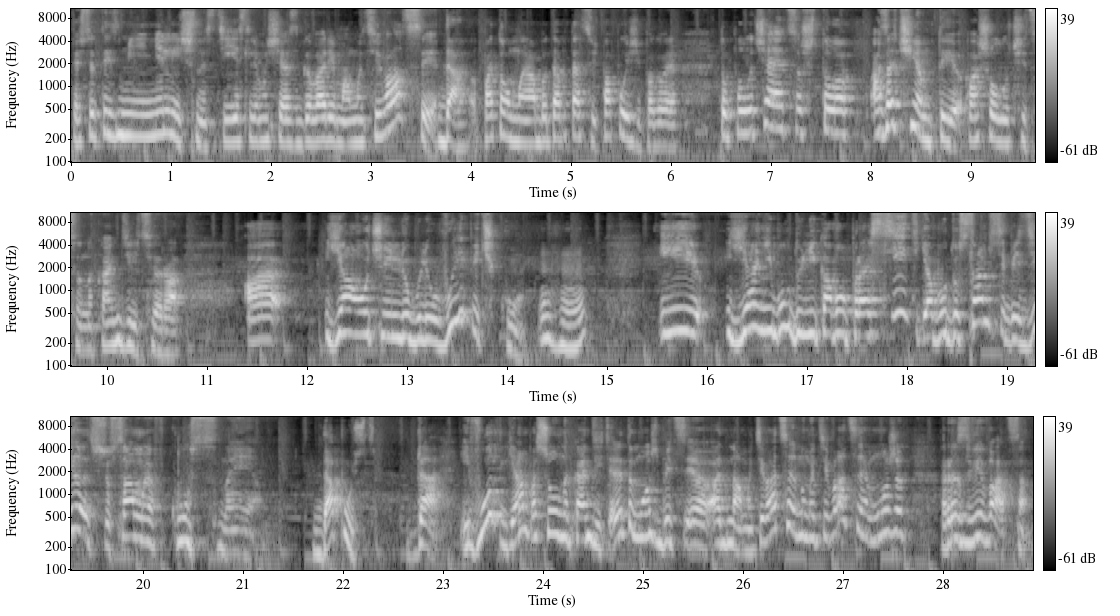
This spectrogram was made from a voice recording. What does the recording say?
То есть это изменение личности. Если мы сейчас говорим о мотивации, да. потом мы об адаптации попозже поговорим, то получается, что а зачем ты пошел учиться на кондитера? А я очень люблю выпечку, угу. и я не буду никого просить, я буду сам себе делать все самое вкусное. Допустим. Да, и вот я пошел на кондитер. Это может быть э, одна мотивация, но мотивация может развиваться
